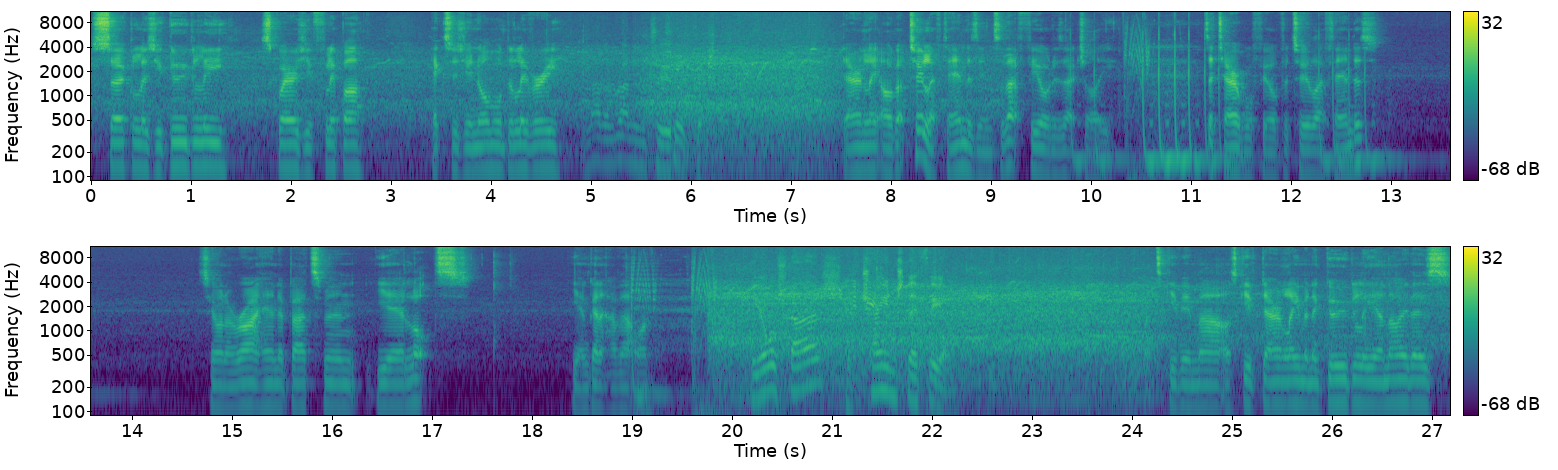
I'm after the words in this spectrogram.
circle as your googly, square as your flipper, X as your normal delivery. Another run to Gilchrist. Darren Lee, oh, I've got two left-handers in, so that field is actually, it's a terrible field for two left-handers. So you want a right-handed batsman, yeah, lots. Yeah, I'm going to have that one. The All-Stars have changed their field. Let's give him, uh, let's give Darren Lehmann a googly. I know there's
